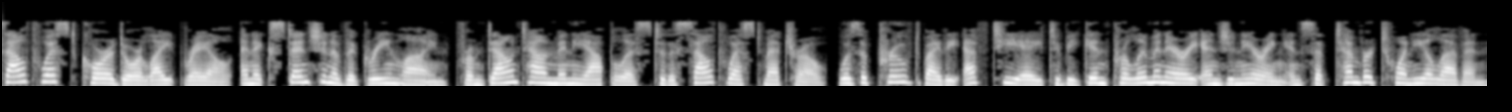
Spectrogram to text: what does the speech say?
Southwest Corridor Light Rail an extension of the Green Line from downtown Minneapolis to the Southwest Metro, was approved by the FTA to begin preliminary engineering in September 2011.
